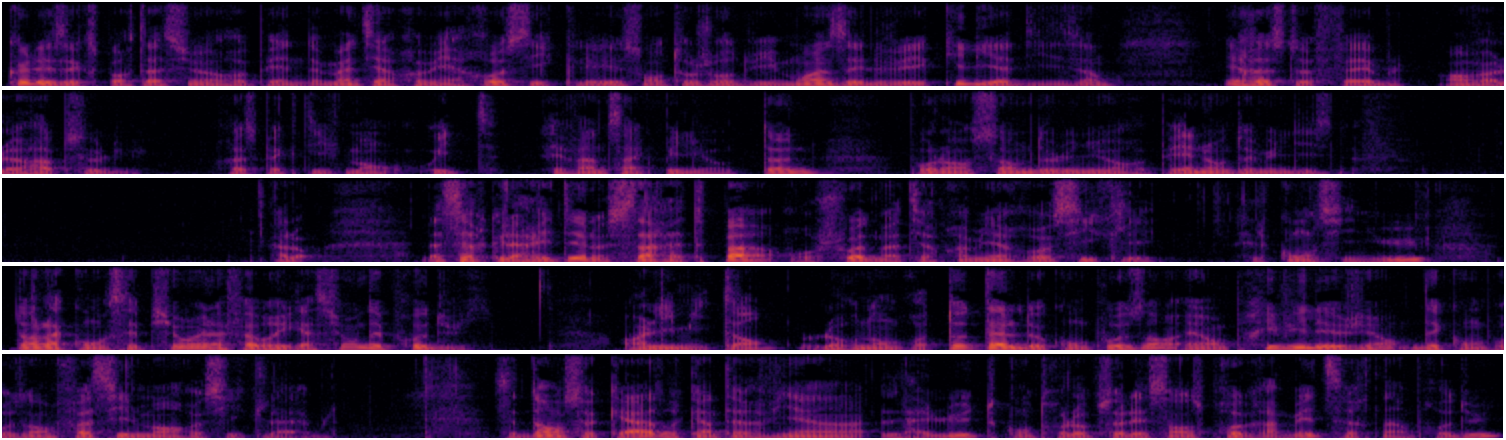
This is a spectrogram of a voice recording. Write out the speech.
que les exportations européennes de matières premières recyclées sont aujourd'hui moins élevées qu'il y a 10 ans et restent faibles en valeur absolue, respectivement 8 et 25 millions de tonnes pour l'ensemble de l'Union européenne en 2019. Alors, la circularité ne s'arrête pas au choix de matières premières recyclées. Elle continue dans la conception et la fabrication des produits, en limitant leur nombre total de composants et en privilégiant des composants facilement recyclables. C'est dans ce cadre qu'intervient la lutte contre l'obsolescence programmée de certains produits,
